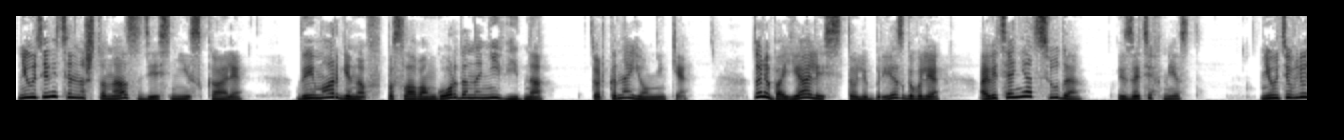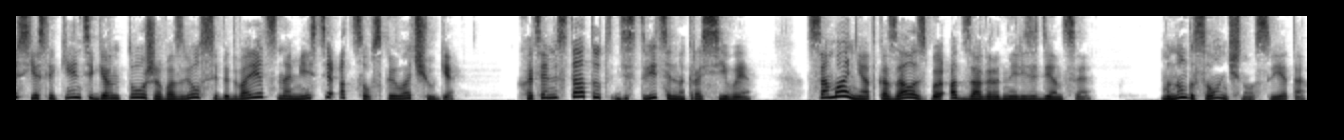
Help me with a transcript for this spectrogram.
Неудивительно, что нас здесь не искали. Да и Маргинов, по словам Гордона, не видно, только наемники. То ли боялись, то ли брезговали, а ведь они отсюда, из этих мест. Не удивлюсь, если Кентигерн тоже возвел себе дворец на месте отцовской лачуги. Хотя места тут действительно красивые. Сама не отказалась бы от загородной резиденции. Много солнечного света.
